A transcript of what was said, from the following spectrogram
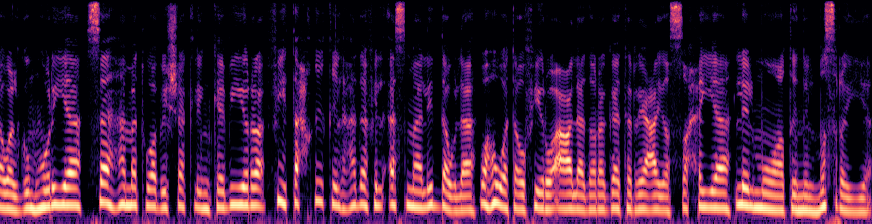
مستوى الجمهورية ساهمت وبشكل كبير في تحقيق الهدف الأسمى للدولة وهو توفير أعلى درجات الرعاية الصحية للمواطن المصري.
